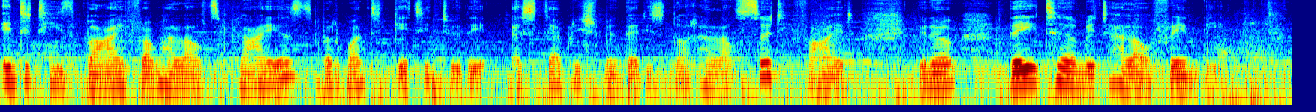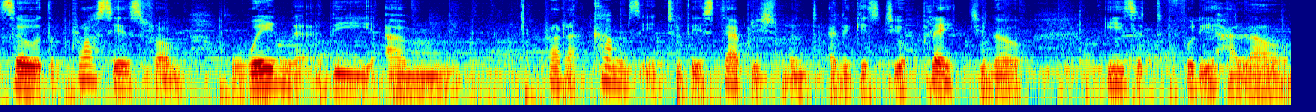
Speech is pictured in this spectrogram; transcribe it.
entities buy from halal suppliers, but once it gets into the establishment that is not halal certified, you know, they term it halal friendly. So the process from when the um, product comes into the establishment and it gets to your plate, you know, is it fully halal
